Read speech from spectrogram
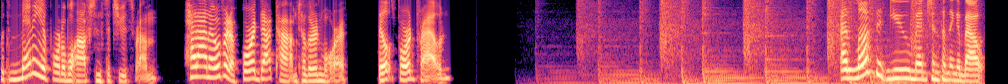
with many affordable options to choose from. Head on over to Ford.com to learn more. Built Ford Proud. I love that you mentioned something about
